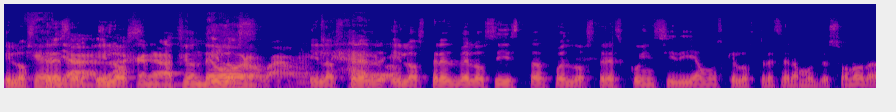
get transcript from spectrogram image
Y los tres, y los, generación de oro, y, los tres, y los tres velocistas, pues los tres coincidíamos que los tres éramos de Sonora.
